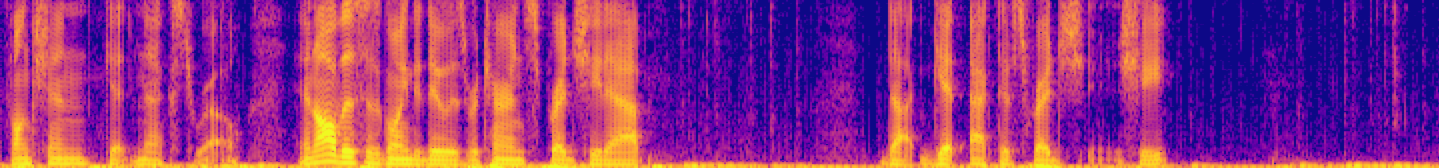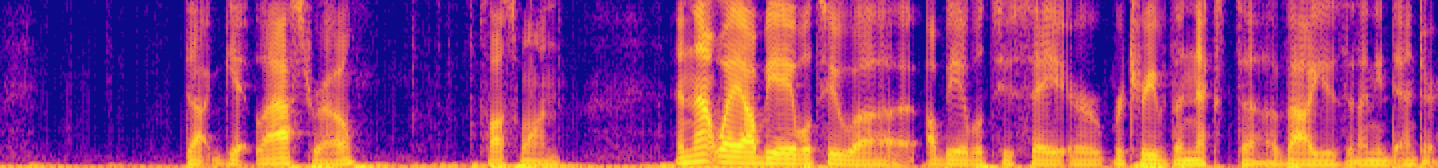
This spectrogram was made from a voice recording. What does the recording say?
Function get next row. And all this is going to do is return spreadsheet app dot get active spreadsheet dot get last row plus one and that way I'll be able to uh, I'll be able to say or retrieve the next uh, values that I need to enter.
